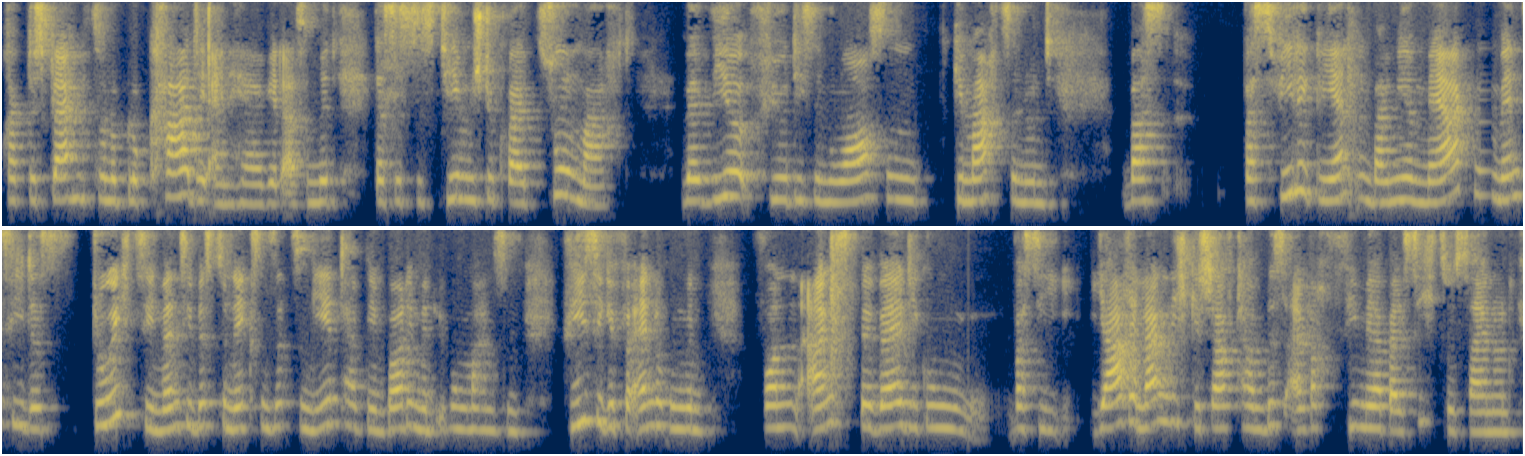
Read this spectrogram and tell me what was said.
praktisch gleich mit so einer Blockade einhergeht, also mit, dass das System ein Stück weit zumacht, weil wir für diese Nuancen gemacht sind und was, was viele Klienten bei mir merken, wenn sie das durchziehen, wenn sie bis zur nächsten Sitzung jeden Tag die Embodiment-Übungen machen, sind riesige Veränderungen von Angstbewältigung, was sie jahrelang nicht geschafft haben, bis einfach viel mehr bei sich zu sein. Und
